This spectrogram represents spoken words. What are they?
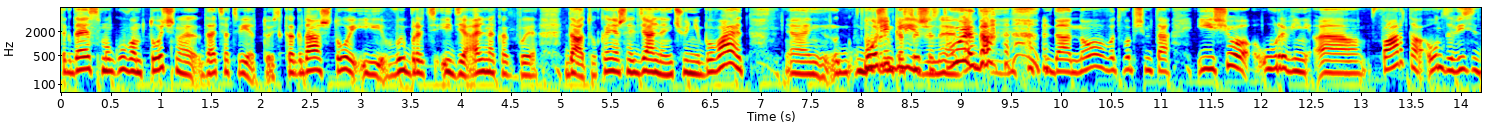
тогда я смогу вам точно дать ответ. То есть, когда, что, и выбрать идеально, как бы, дату. Конечно, идеально ничего не бывает. Э, Боженька приближенное, существует, да, да, но вот, в общем-то, и еще уровень э, фарта, он зависит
